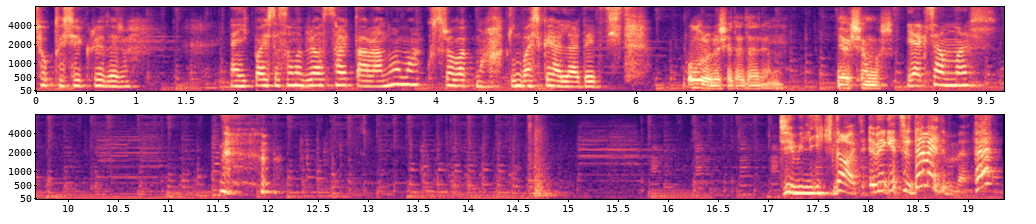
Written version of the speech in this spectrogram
Çok teşekkür ederim. Yani ilk başta sana biraz sert davrandım ama kusura bakma. Aklım başka yerlerdeydi işte. Olur öyle şeyler Derya Hanım. İyi akşamlar. İyi akşamlar. Cemil'i ikna et, eve getir demedim mi? He?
